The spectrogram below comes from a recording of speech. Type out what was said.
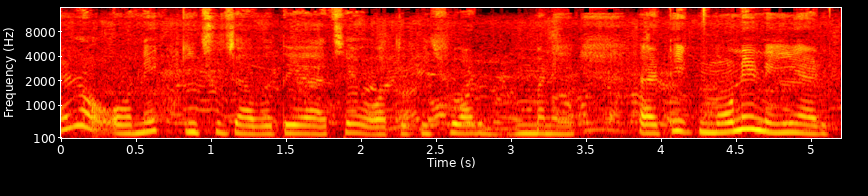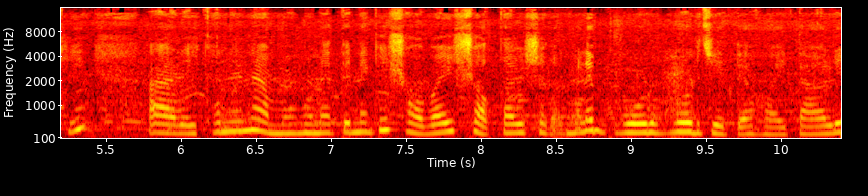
আর অনেক কিছু যাবতীয় আছে। অত কিছু আর মানে ঠিক মনে নেই আর কি আর এখানে না মোহনাতে নাকি সবাই সকাল সকাল মানে ভোর ভোর যেতে হয়। তাহলে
